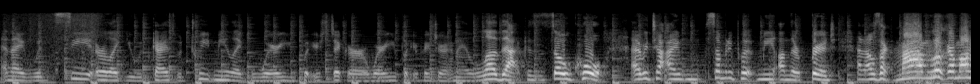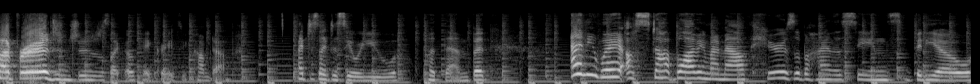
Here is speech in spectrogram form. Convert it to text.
and I would see or like you would guys would tweet me like where you put your sticker or where you put your picture, and I love that because it's so cool. Every time somebody put me on their fridge, and I was like, Mom, look, I'm on the fridge, and she was just like, Okay, crazy, calm down. I just like to see where you put them, but Anyway, I'll stop blabbing my mouth. Here's a behind the scenes video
